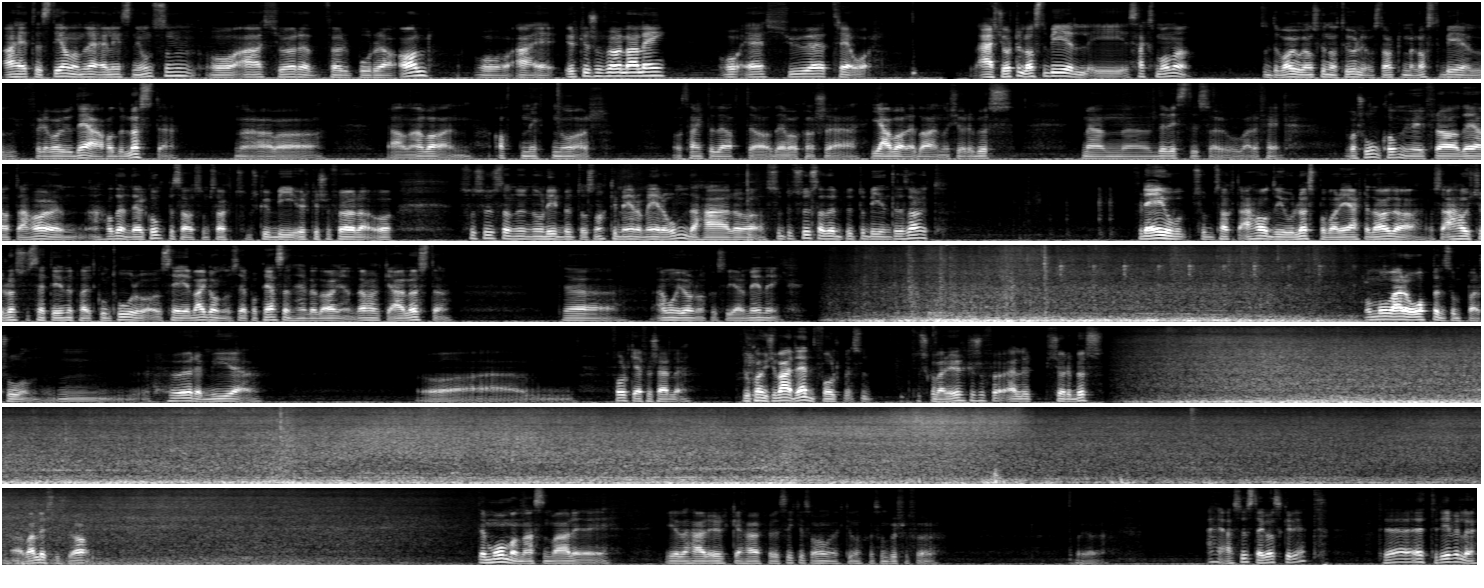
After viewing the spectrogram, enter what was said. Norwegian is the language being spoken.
Jeg heter Stian André Ellingsen Johnsen, og jeg kjører for Boreal. Og jeg er yrkessjåførlærling og er 23 år. Jeg kjørte lastebil i seks måneder. Så det var jo ganske naturlig å starte med lastebil, for det var jo det jeg hadde lyst til når jeg var, ja, når jeg var 18-19 år. Og tenkte det at ja, det var kanskje gjevere da enn å kjøre buss. Men uh, det viste seg jo å være feil. Motivasjonen kom jo ifra det at jeg, en, jeg, hadde en del kompiser som sagt, som skulle bli yrkessjåfører. og så syns jeg nå når de begynte å snakke mer og mer om det her, så syns jeg det begynte å bli interessant. For det er jo, som sagt, jeg hadde jo lyst på varierte dager. Så jeg har jo ikke lyst til å sitte inne på et kontor og se i veggene og se på PC-en hele dagen. Det har ikke jeg lyst til. Det, jeg må gjøre noe som gir mening. Man må være åpen som person. Høre mye. Og uh, folk er forskjellige. Du kan jo ikke være redd folk hvis du skal være yrkessjåfør eller kjøre buss. Ja, veldig sosial. Det må man nesten være i, i det her yrket her, for hvis ikke så har man ikke noe som bussjåfør å gjøre. Jeg syns det er ganske greit. Det er trivelig.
